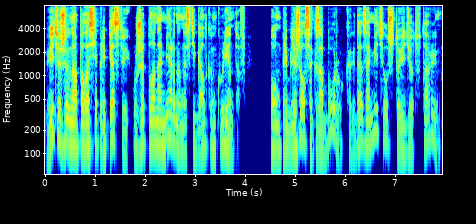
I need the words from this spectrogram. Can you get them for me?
Витя же на полосе препятствий уже планомерно настигал конкурентов — он приближался к забору, когда заметил, что идет вторым.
